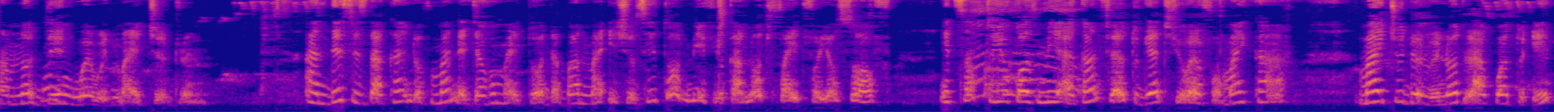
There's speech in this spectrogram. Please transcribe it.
I'm not doing well with my children. And this is the kind of manager whom I told about my issues. He told me if you cannot fight for yourself, it's up to you because me, I can't fail to get fuel for my car. My children will not lack what to eat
